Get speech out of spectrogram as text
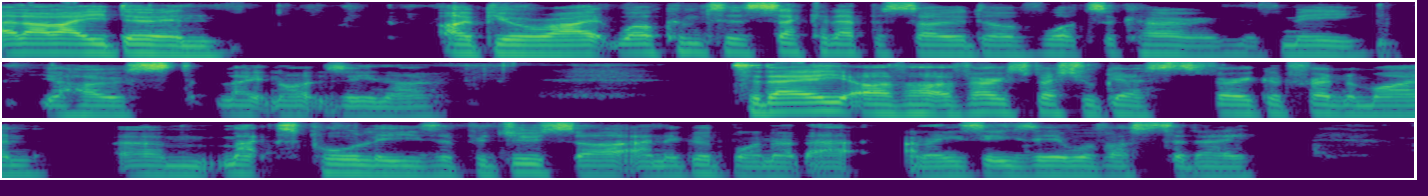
Hello, how are you doing? I Hope you're all right. Welcome to the second episode of What's Occurring with me, your host, Late Night Zeno. Today, I've had a very special guest, very good friend of mine, um, Max Pauly. He's a producer and a good one at that, and he's, he's here with us today.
